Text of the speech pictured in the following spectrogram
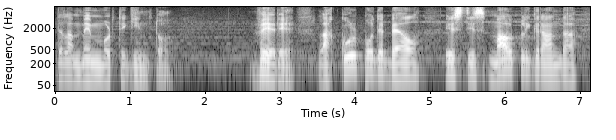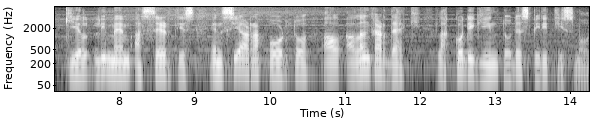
de la mem mortiginto. Vere, la culpo de Bel estis malpli granda kiel li mem assertis en sia rapporto al Allan Kardec, la codiginto de spiritismo,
